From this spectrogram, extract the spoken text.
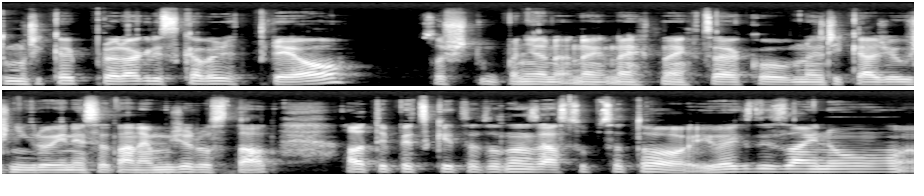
tomu říkají Product Discovery Trio, což úplně ne, ne, nechce, jako neříká, že už nikdo jiný se tam nemůže dostat, ale typicky to ten zástupce toho UX designu, uh,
